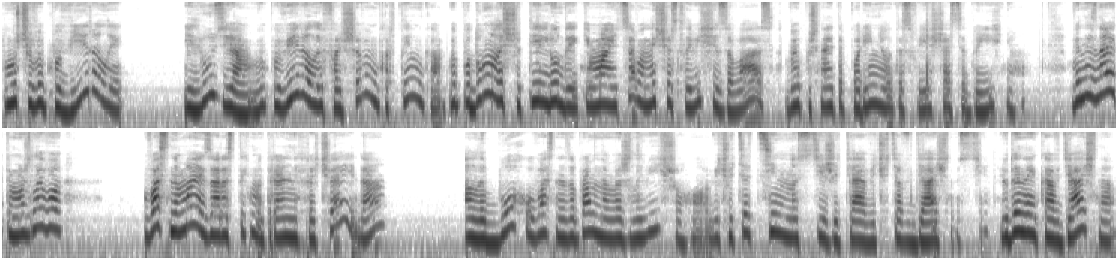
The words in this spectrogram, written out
тому що ви повірили ілюзіям, ви повірили фальшивим картинкам. Ви подумали, що ті люди, які мають це, вони щасливіші за вас. Ви починаєте порівнювати своє щастя до їхнього. Ви не знаєте, можливо, у вас немає зараз тих матеріальних речей, да? Але Бог у вас не забрав найважливішого відчуття цінності життя, відчуття вдячності. Людина, яка вдячна,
